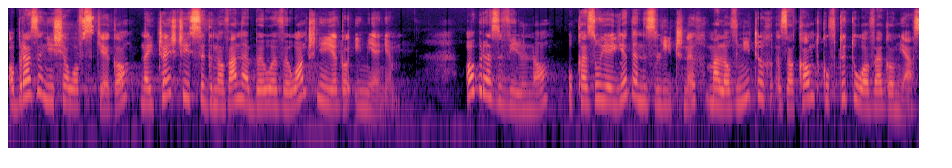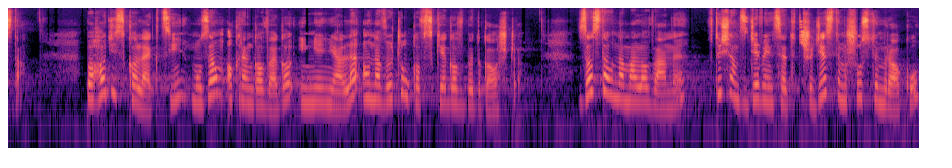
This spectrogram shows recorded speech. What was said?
Obrazy Niesiołowskiego najczęściej sygnowane były wyłącznie jego imieniem. Obraz Wilno ukazuje jeden z licznych malowniczych zakątków tytułowego miasta. Pochodzi z kolekcji Muzeum Okręgowego imienia Leona Wyczółkowskiego w Bydgoszczy. Został namalowany w 1936 roku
